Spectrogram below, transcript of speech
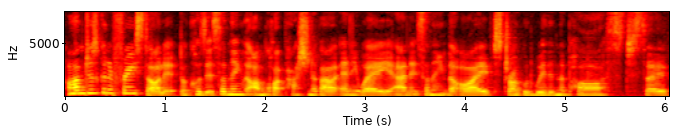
I'm just going to freestyle it because it's something that I'm quite passionate about anyway, and it's something that I've struggled with in the past. So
